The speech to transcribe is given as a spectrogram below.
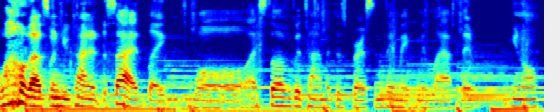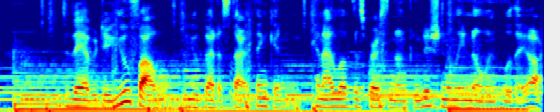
Well, that's when you kind of decide, like, well, I still have a good time with this person. They make me laugh. They, you know, do they ever do you foul? You got to start thinking, can I love this person unconditionally, knowing who they are?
